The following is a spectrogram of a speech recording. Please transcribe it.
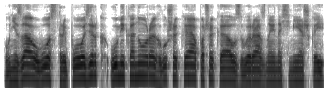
унізаў востры позірк у міканора глушака пачакаў з выразнай насмешкай,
